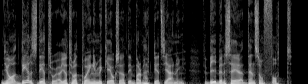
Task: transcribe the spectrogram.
ja, dels det tror jag. Jag tror att poängen mycket är också att det är en barmhärtighetsgärning. För Bibeln säger att den som fått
